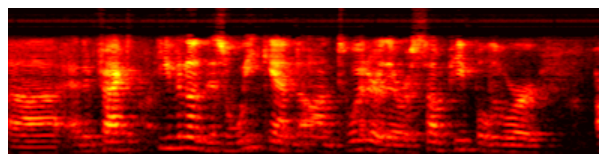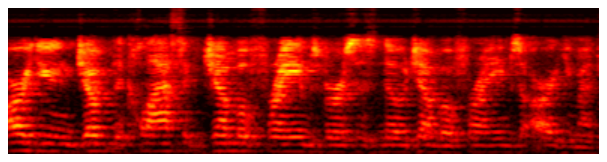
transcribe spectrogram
Uh, and in fact, even on this weekend on Twitter, there were some people who were arguing the classic jumbo frames versus no jumbo frames argument.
